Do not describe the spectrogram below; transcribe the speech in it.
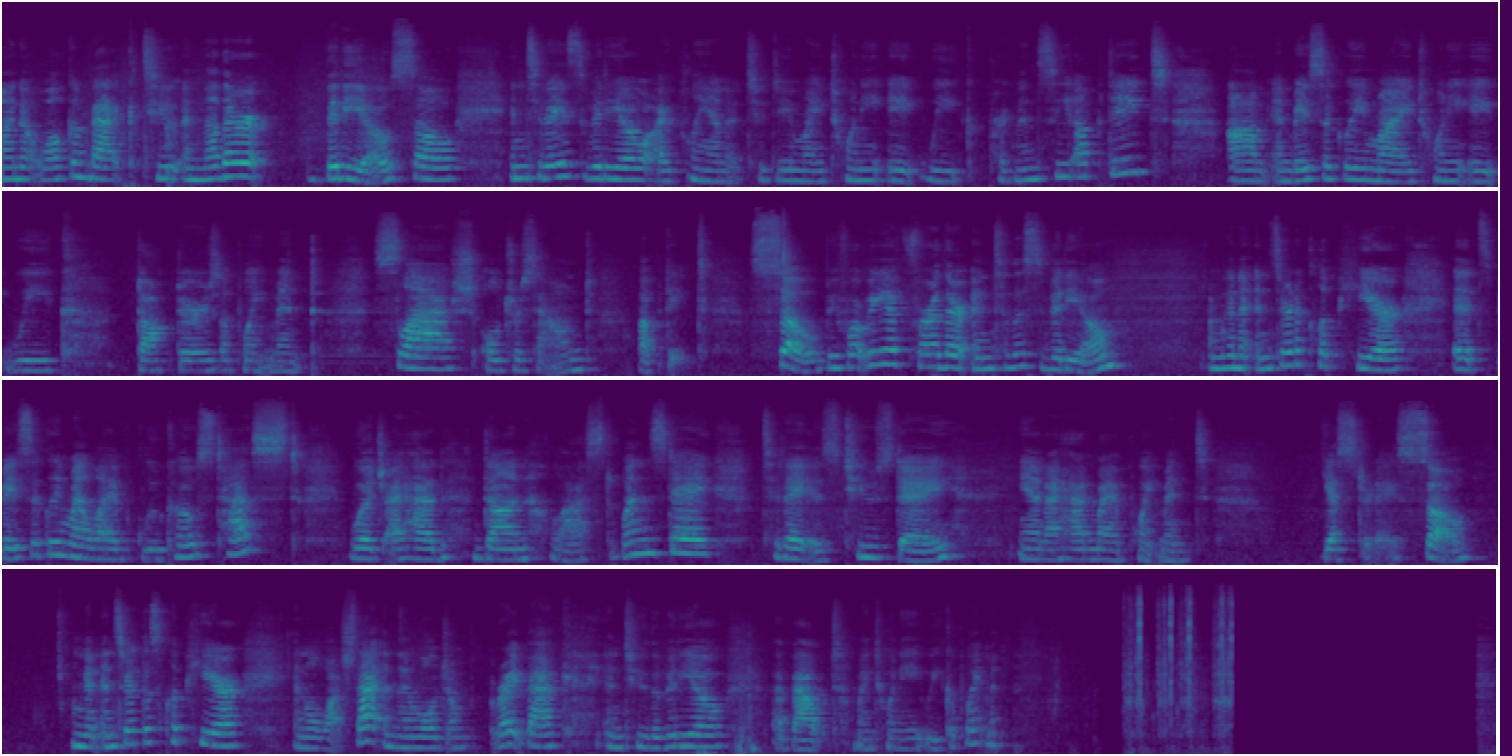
everyone, welcome back to another video. So in today's video I plan to do my 28 week pregnancy update um, and basically my 28 week doctor's appointment slash ultrasound update. So before we get further into this video, I'm going to insert a clip here. It's basically my live glucose test, which I had done last Wednesday. Today is Tuesday, and I had my appointment yesterday. So I'm going to insert this clip here and we'll watch that and then we'll jump right back into the video about my 28 week appointment.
